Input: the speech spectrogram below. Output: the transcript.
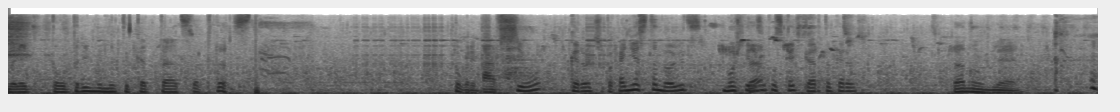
Блять, полторы минуты кататься просто. Говорит? А все, короче, пока не остановится. Можешь Да? перезапускать карту, короче. Да ну, бля.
